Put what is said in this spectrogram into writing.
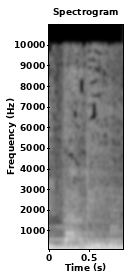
que tá lindo.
